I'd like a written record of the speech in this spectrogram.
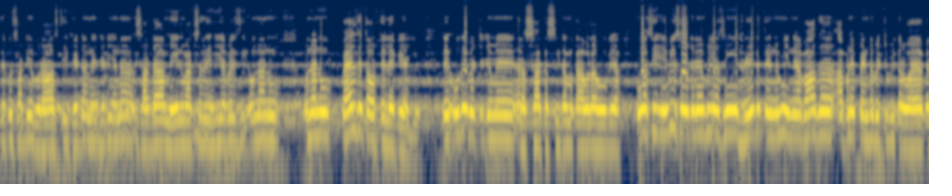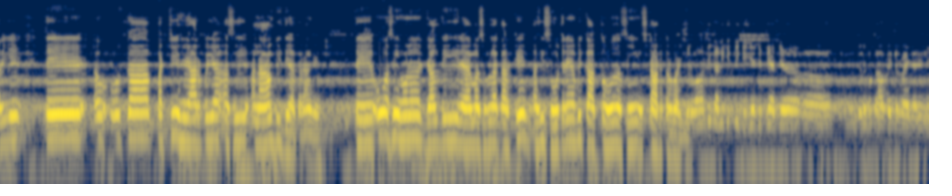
ਦੇਖੋ ਸਾਡੀਆਂ ਵਿਰਾਸਤੀ ਖੇਡਾਂ ਨੇ ਜਿਹੜੀਆਂ ਨਾ, ਸਾਡਾ ਮੇਨ ਮਕਸਦ ਇਹੀ ਆ ਵੀ ਅਸੀਂ ਉਹਨਾਂ ਨੂੰ ਉਹਨਾਂ ਨੂੰ ਪਹਿਲ ਦੇ ਤੌਰ ਤੇ ਲੈ ਕੇ ਆਈਏ। ਤੇ ਉਹਦੇ ਵਿੱਚ ਜਿਵੇਂ ਰੱਸਾ ਕੱਸੀ ਦਾ ਮੁਕਾਬਲਾ ਹੋ ਗਿਆ, ਉਹ ਅਸੀਂ ਇਹ ਵੀ ਸੋਚ ਰਹੇ ਹਾਂ ਵੀ ਅਸੀਂ ਹਰੇਕ 3 ਮਹੀਨਿਆਂ ਬਾਅਦ ਆਪਣੇ ਪਿੰਡ ਵਿੱਚ ਵੀ ਕਰਵਾਇਆ ਕਰੀਏ ਤੇ ਉਸ ਦਾ 25000 ਰੁਪਇਆ ਅਸੀਂ ਇਨਾਮ ਵੀ ਦਿਆ ਕਰਾਂਗੇ। ਤੇ ਉਹ ਅਸੀਂ ਹੁਣ ਜਲਦੀ ਹੀ ਰਾਇ ਮਸਲਾ ਕਰਕੇ ਅਸੀਂ ਸੋਚ ਰਹੇ ਹਾਂ ਵੀ ਕਦ ਤੋਂ ਅਸੀਂ ਸਟਾਰਟ ਕਰਵਾਈਏ। ਸ਼ੁਰੂਆਤ ਦੀ ਗੱਲ ਕੀਤੀ ਗਈ ਹੈ ਜਿੱਥੇ ਅੱਜ ਜਿਹੜੇ ਮੁਕਾਬਲੇ ਕਰਵਾਏ ਜਾ ਰਹੇ ਨੇ।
